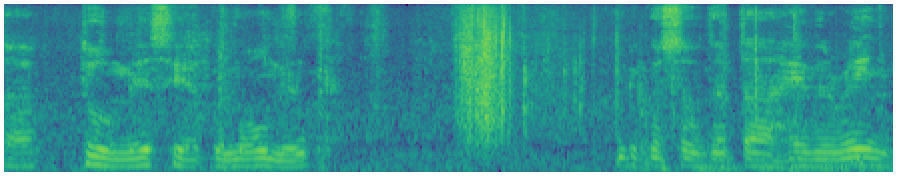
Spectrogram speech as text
uh, too messy at the moment because of that uh, heavy rain.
